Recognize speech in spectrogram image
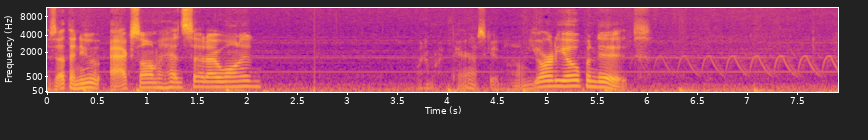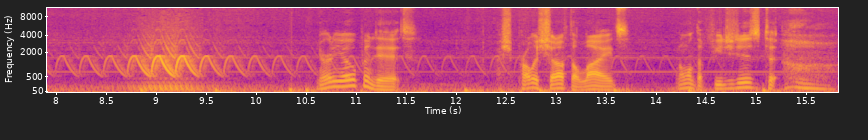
Is that the new Axiom headset I wanted? When are my parents getting home? You already opened it. You already opened it. I should probably shut off the lights. I don't want the fugitives to...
